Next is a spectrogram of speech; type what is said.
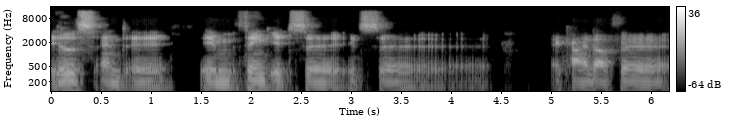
is and uh, um, think it's it's a kind of a,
